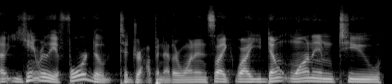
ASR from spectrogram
uh, you can't really afford to to drop another one. And it's like, while you don't want him to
